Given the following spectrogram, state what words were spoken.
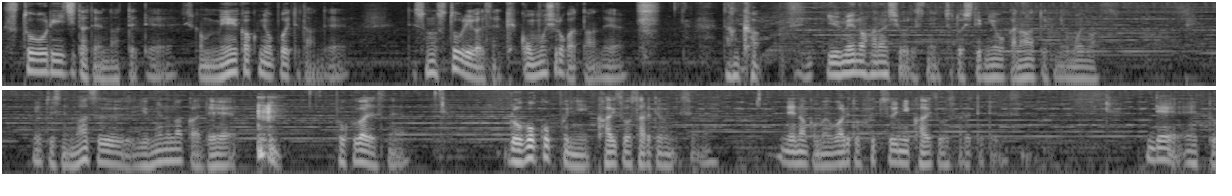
ストーリー仕立てになってて、しかも明確に覚えてたんで、でそのストーリーがですね、結構面白かったんで、なんか、夢の話をですね、ちょっとしてみようかなというふうに思います。えっ、とですね、まず夢の中で 僕がですね、ロボコップに改造されてるんですよね。で、なんかまあ割と普通に改造されててですね。で、えっ、と、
